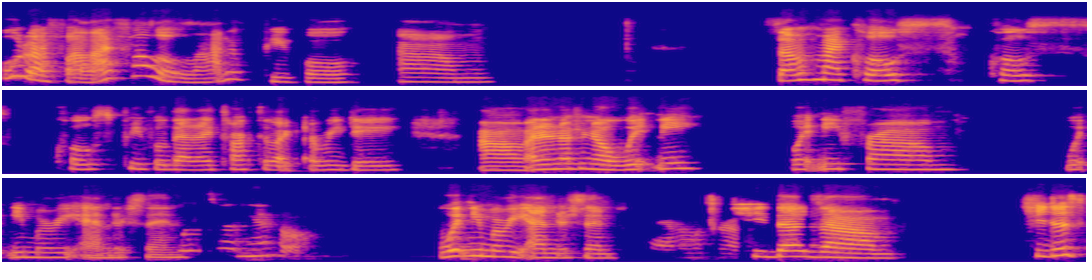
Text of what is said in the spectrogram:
who do I follow? I follow a lot of people. Um, some of my close, close, close people that I talk to like every day. Um, I don't know if you know Whitney, Whitney from Whitney Marie Anderson. What's her handle? Whitney Marie Anderson. Okay, I'm gonna look her up. She does um she does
